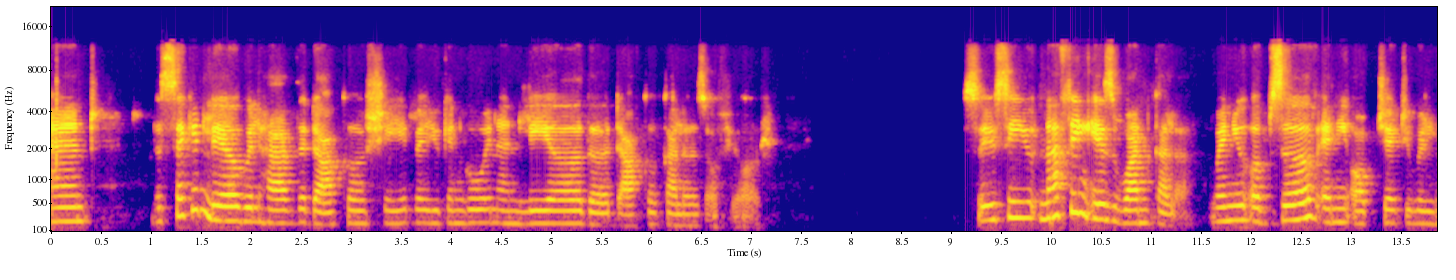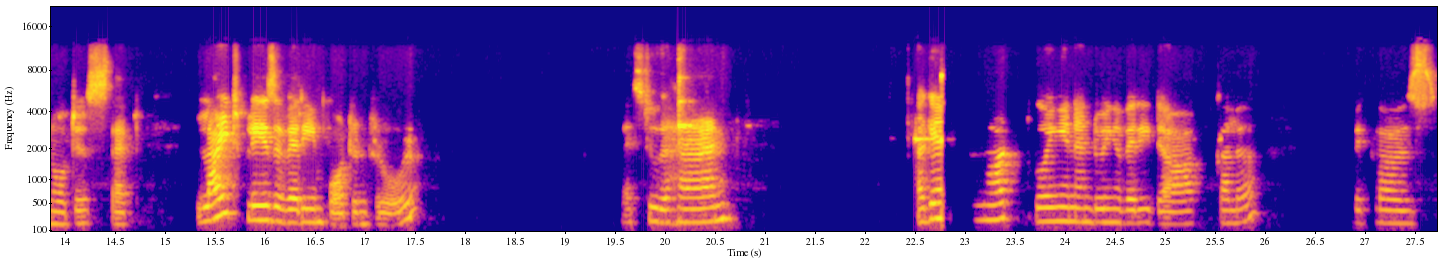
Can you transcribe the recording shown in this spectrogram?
And the second layer will have the darker shade where you can go in and layer the darker colors of your. So you see, you, nothing is one color. When you observe any object, you will notice that light plays a very important role. Let's do the hand. Again, not going in and doing a very dark color because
